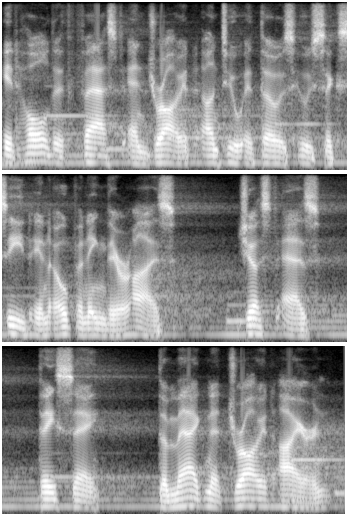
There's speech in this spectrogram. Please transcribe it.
it holdeth fast and draweth unto it those who succeed in opening their eyes, just as, they say, the magnet draweth iron,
